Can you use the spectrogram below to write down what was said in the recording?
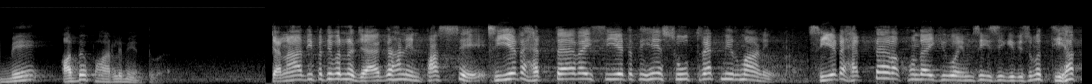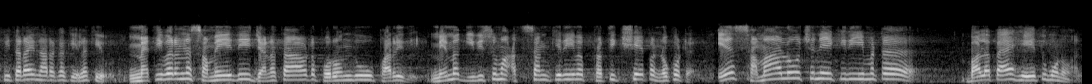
මේ අද පාර්ලිමේන්තුව ජනාධිපතිවරණ ජයග්‍රහණයෙන් පස්සේ සියයට හැත්තෑවයි සියයට තිහේ සූත්‍රයක් නිර්මාණය වුණා. සියයට හැත්තෑවක් හොඳයි කිව්ව MCC කිවිසුම තිහක් විතරයි නරක කියලා කිව්වා. මැතිවරණ සමයේදී ජනතාවට පොරොන්දු වූ පරිදි මෙම ගිවිසුම අත්සන් කිරීම ප්‍රතික්ෂේප නොකොට එය සමාලෝචනය කිරීමට බලපෑ හේතු මොනවද?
